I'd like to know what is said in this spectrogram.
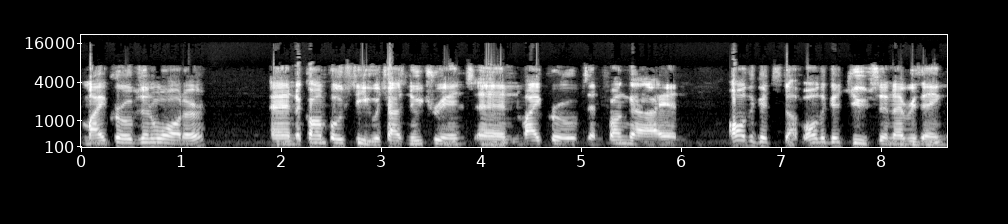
microbes and water, and a compost tea, which has nutrients and microbes and fungi and all the good stuff, all the good juice and everything.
